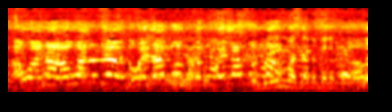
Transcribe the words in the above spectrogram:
Awak nak awak Dombok. Ay, ganda kasi Problema sana ano ba ng pagkawa?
